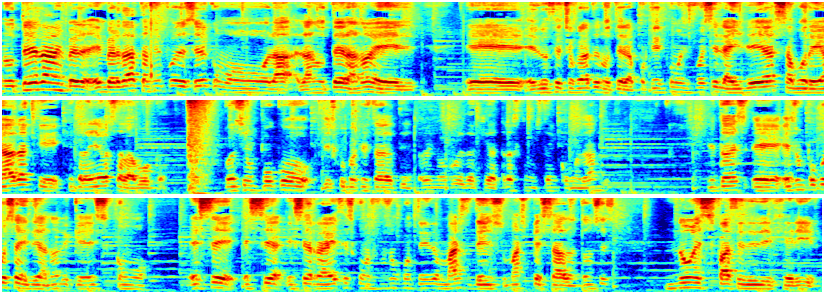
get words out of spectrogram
Nutella en, verdad también puede ser como la, la Nutella, ¿no? El, eh, el dulce de chocolate Nutella, porque es como si fuese la idea saboreada que, te la llevas a la boca. Puede ser un poco, disculpa que está habiendo un ruido aquí atrás que me está incomodando. Entonces, eh, es un poco esa idea, ¿no? De que es como ese, ese, ese raíz es como si fuese un contenido más denso, más pesado. Entonces, no es fácil de digerir.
